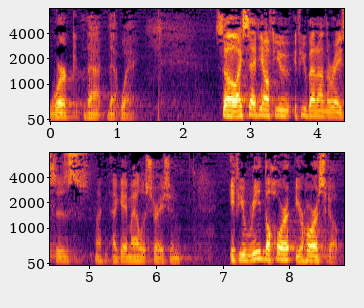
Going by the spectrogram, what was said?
work that, that way. So I said, you know, if you, if you bet on the races, I, I gave my illustration. If you read the hor- your horoscope,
